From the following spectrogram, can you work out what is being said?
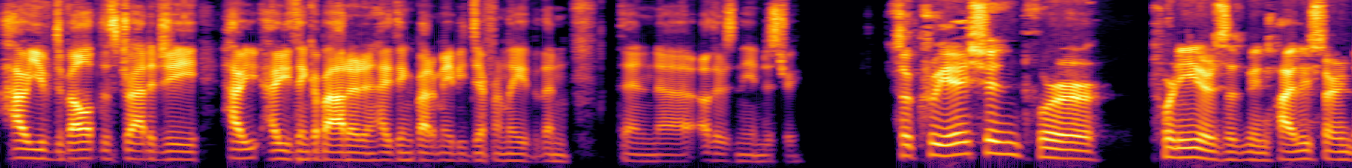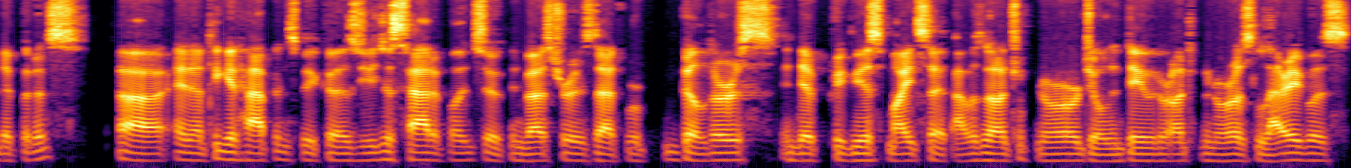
how you've developed the strategy, how you, how you think about it, and how you think about it maybe differently than than uh, others in the industry. So creation for 20 years has been highly serendipitous. Uh, and I think it happens because you just had a bunch of investors that were builders in their previous mindset. I was an entrepreneur, Joel and David were entrepreneurs, Larry was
